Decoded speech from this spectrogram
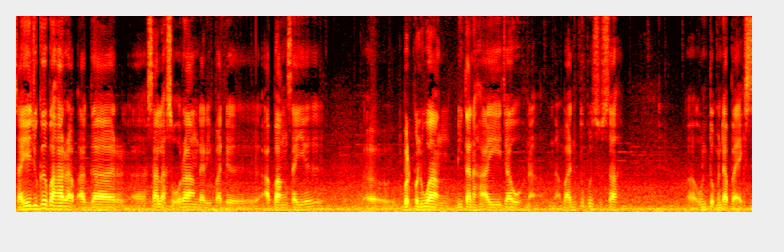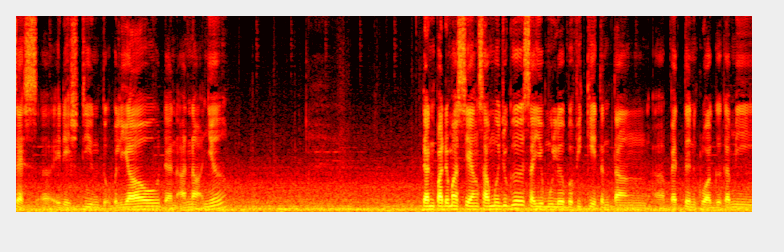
Saya juga berharap agar uh, salah seorang daripada abang saya uh, berpeluang di tanah air jauh nak nak bantu pun susah untuk mendapat akses ADHD untuk beliau dan anaknya. Dan pada masa yang sama juga saya mula berfikir tentang uh, pattern keluarga kami.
